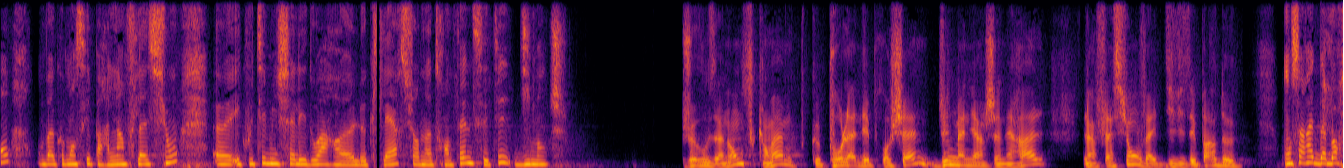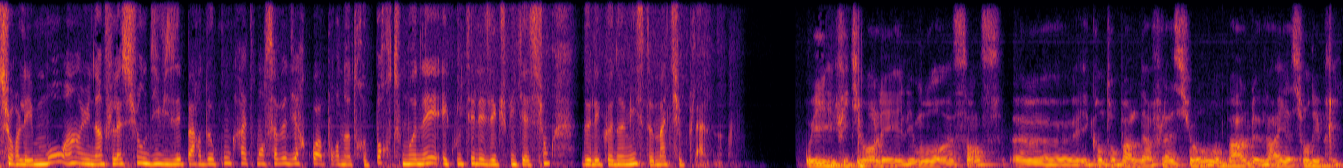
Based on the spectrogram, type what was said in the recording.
On va commencer par l'inflation. Euh, écoutez Michel-Édouard euh, Leclerc sur notre antenne, c'était dimanche. Je vous annonce quand même que pour l'année prochaine, d'une manière générale, l'inflation va être divisée par deux. On s'arrête d'abord sur les mots. Hein. Une inflation divisée par deux, concrètement, ça veut dire quoi pour notre porte-monnaie? Écoutez les explications de l'économiste Mathieu Plane. Oui, effectivement, les, mots ont un sens. Euh, et quand on parle d'inflation, on parle de variation des prix.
